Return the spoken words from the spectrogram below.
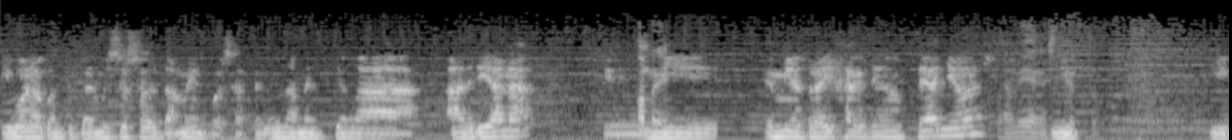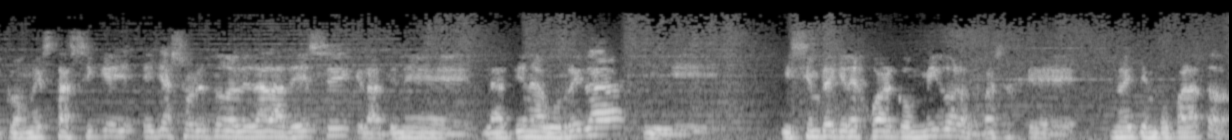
y bueno, con tu permiso solo también, pues hacerle una mención a Adriana, que es mi, otra hija que tiene 11 años. También es cierto. Y con esta sí que ella sobre todo le da la DS, que la tiene, la tiene aburrida y, y siempre quiere jugar conmigo, lo que pasa es que no hay tiempo para todo.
